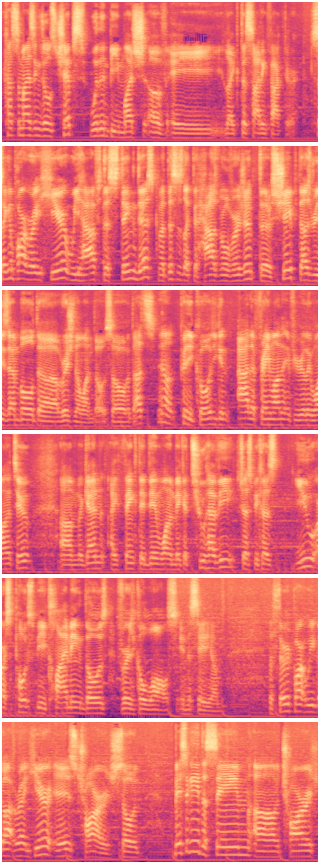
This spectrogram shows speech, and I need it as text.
customizing those chips wouldn't be much of a like deciding factor. Second part right here, we have the Sting disc, but this is like the Hasbro version. The shape does resemble the original one though, so that's you know pretty cool. You can add a frame on it if you really wanted to. Um, again, I think they didn't want to make it too heavy just because you are supposed to be climbing those vertical walls in the stadium. The third part we got right here is Charge. So basically the same uh, charge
